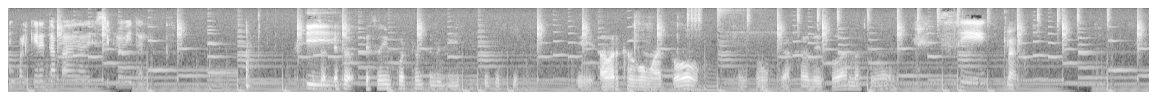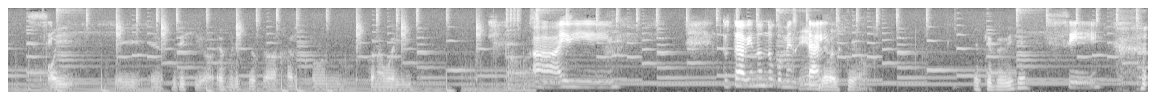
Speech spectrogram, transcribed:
en cualquier etapa del ciclo vital. Y Eso, eso, eso es importante lo que dijiste porque eh, abarca como a todos. que Podemos trabajar de todas las ciudades. Sí, claro, sí. Hoy sí, es brígido, es brígido trabajar con, con abuelitos. no, Ay, tú estabas viendo un documental. ¿El que te dije? Sí.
